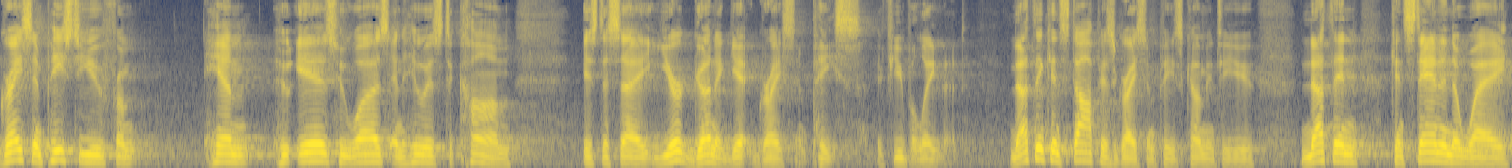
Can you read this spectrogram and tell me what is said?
grace and peace to you from him who is, who was, and who is to come is to say you're going to get grace and peace if you believe it. Nothing can stop his grace and peace coming to you. Nothing can stand in the way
